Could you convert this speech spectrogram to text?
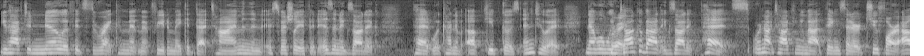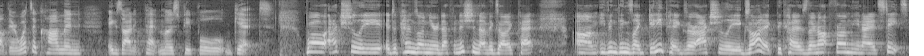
you have to know if it's the right commitment for you to make at that time. And then especially if it is an exotic pet, what kind of upkeep goes into it. Now, when we right. talk about exotic pets, we're not talking about things that are too far out there. What's a common exotic pet most people get? Well, actually, it depends on your definition of exotic pet. Um, even things like guinea pigs are actually exotic because they're not from the United States.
